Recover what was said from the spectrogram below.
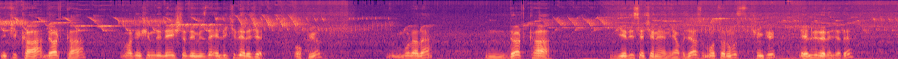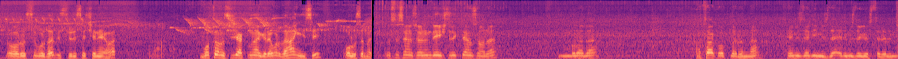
2K, 4K bakın şimdi değiştirdiğimizde 52 derece okuyor. Burada mm, 4K 7 seçeneğini yapacağız. Motorumuz çünkü 50 derecede. Doğrusu burada bir sürü seçeneği var. Motorun sıcaklığına göre burada hangisi olursa mesela ısı sensörünü değiştirdikten sonra burada hata kodlarından temizlediğimizde elimizde gösterelim mi?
